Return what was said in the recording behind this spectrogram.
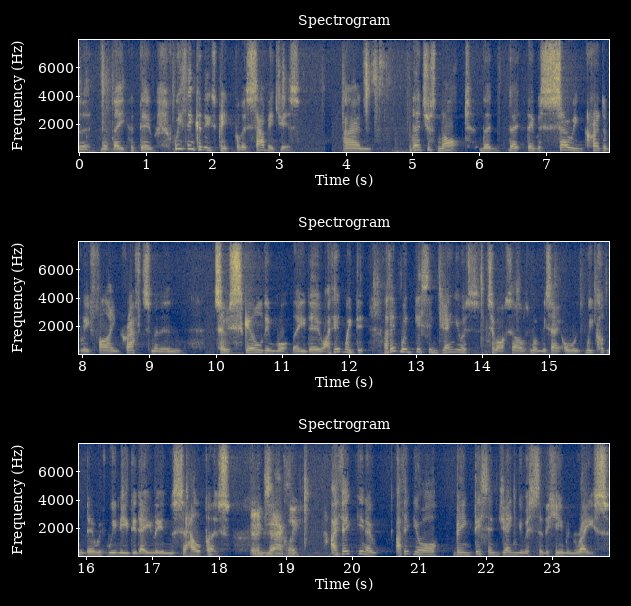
that, that they could do. We think of these people as savages, and they're just not. They, they, they were so incredibly fine craftsmen and so skilled in what they do. I think we di- I think we're disingenuous to ourselves when we say, "Oh, we, we couldn't do it. We needed aliens to help us." Exactly. I think you know. I think you're being disingenuous to the human race.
